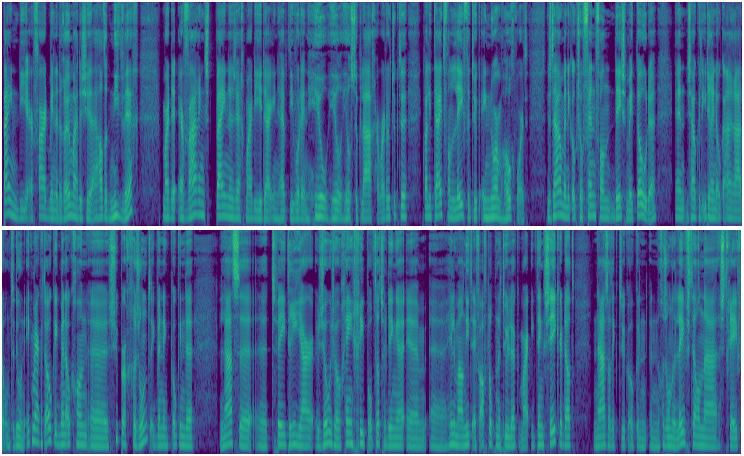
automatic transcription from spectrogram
pijn die je ervaart binnen de reuma, dus je haalt het niet weg, maar de ervaringspijnen, zeg maar, die je daarin hebt, die worden een heel, heel, heel stuk lager. Waardoor natuurlijk de kwaliteit van leven natuurlijk enorm hoog wordt. Dus daarom ben ik ook zo fan van deze methode. En zou ik het iedereen ook aanraden om te doen. Ik merk het ook. Ik ben ook gewoon uh, super gezond. Ik ben denk ik ook in de laatste uh, twee, drie jaar sowieso geen griep of dat soort dingen. Um, uh, helemaal niet. Even afkloppen natuurlijk. Maar ik denk zeker dat naast dat ik natuurlijk ook een, een gezonde levensstijl nastreef,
